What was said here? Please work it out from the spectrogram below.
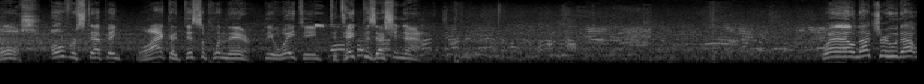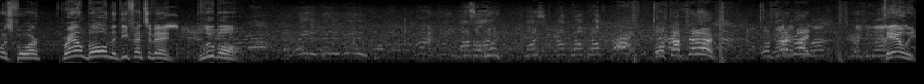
Walsh overstepping, lack of discipline there. The away team to take possession now. Well, not sure who that was for. Ground ball in the defensive end. Blue ball. Ball top center. Ball side right. Daly.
